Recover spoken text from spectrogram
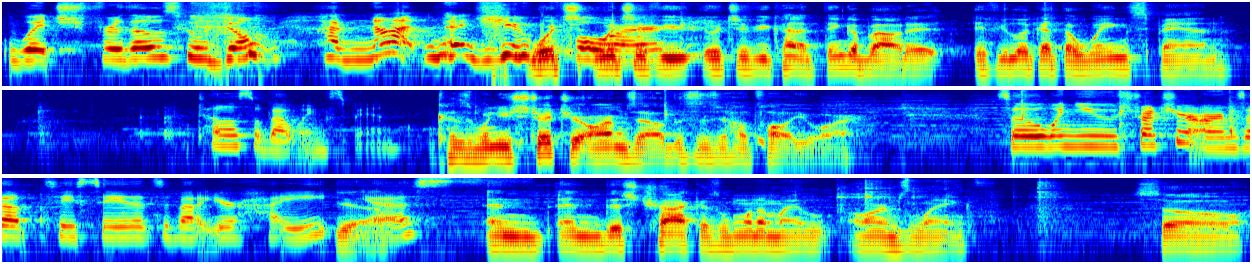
Which for those who don't have not met you Which, before, which, if you, which, if you kind of think about it, if you look at the wingspan, tell us about wingspan. because when you stretch your arms out, this is how tall you are. So when you stretch your arms out, they say that's about your height. Yeah. Yes. And and this track is one of my arm's length. So,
